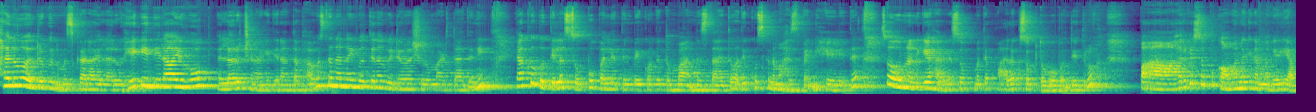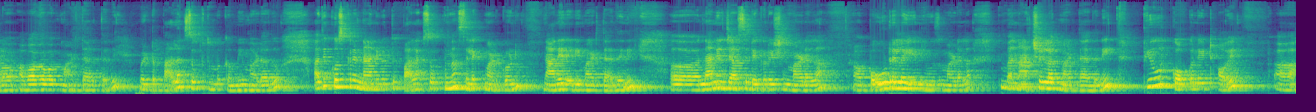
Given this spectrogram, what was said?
Hello ಎಲ್ರಿಗೂ ನಮಸ್ಕಾರ. ಎಲ್ಲರೂ ಹೇಗಿದ್ದೀರಾ? ಐ ಹೋಪ್ ಎಲ್ಲರೂ ಚೆನ್ನಾಗಿದ್ದೀರಾ ಅಂತ ಭಾವಿಸ್ತಾ ನಾನು ಇವತ್ತಿನ ವಿಡಿಯೋನ ಶುರು ಮಾಡ್ತಾ ಇದ್ದೀನಿ. ಯಾಕೋ ಗೊತ್ತಿಲ್ಲ, ಸೊಪ್ಪು ಪಲ್ಯ ತಿನ್ನಬೇಕು ಅಂತ ತುಂಬ ಅನ್ನಿಸ್ತಾ ಇತ್ತು. ಅದಕ್ಕೋಸ್ಕರ ನಮ್ಮ ಹಸ್ಬೆಂಡ್ಗೆ ಹೇಳಿದ್ದೆ. ಸೊ ಅವ್ರು ನನಗೆ ಹರವೆ ಸೊಪ್ಪು ಮತ್ತು ಪಾಲಕ್ ಸೊಪ್ಪು ತೊಗೊಬಂದಿದ್ರು ಪಾ ಹರವೆ ಸೊಪ್ಪು ಆಗಿ ನಮ್ಮ ಮನೇಲಿ ಯಾವಾಗ ಅವಾಗವಾಗ ಮಾಡ್ತಾ ಇರ್ತೀವಿ. ಬಟ್ ಪಾಲಕ್ ಸೊಪ್ಪು ತುಂಬ ಕಮ್ಮಿ ಮಾಡೋದು. ಅದಕ್ಕೋಸ್ಕರ ನಾನಿವತ್ತು ಪಾಲಕ್ ಸೊಪ್ಪನ್ನ ಸೆಲೆಕ್ಟ್ ಮಾಡಿಕೊಂಡು ನಾನೇ ರೆಡಿ ಮಾಡ್ತಾ ಇದ್ದೀನಿ. ನಾನೇ ಜಾಸ್ತಿ ಡೆಕೋರೇಷನ್ ಮಾಡಲ್ಲ. ಪೌಡ್ರೆಲ್ಲ ಏನು ಯೂಸ್ ಮಾಡಲ್ಲ. ತುಂಬ ನ್ಯಾಚುರಲಾಗಿ ಮಾಡ್ತಾ ಇದ್ದೀನಿ. ಪ್ಯೂರ್ ಕೋಕೋನಟ್ ಆಯಿಲ್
